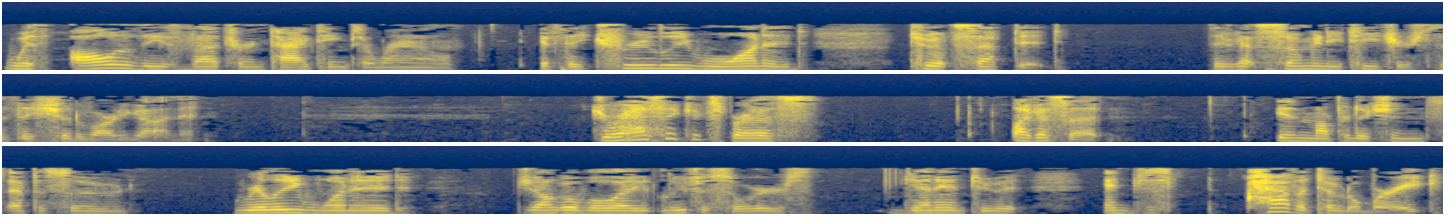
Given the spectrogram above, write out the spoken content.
with all of these veteran tag teams around, if they truly wanted to accept it. They've got so many teachers that they should have already gotten it. Jurassic Express, like I said, in my predictions episode, really wanted Jungle Boy, Luchasaurus, get into it, and just have a total break.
